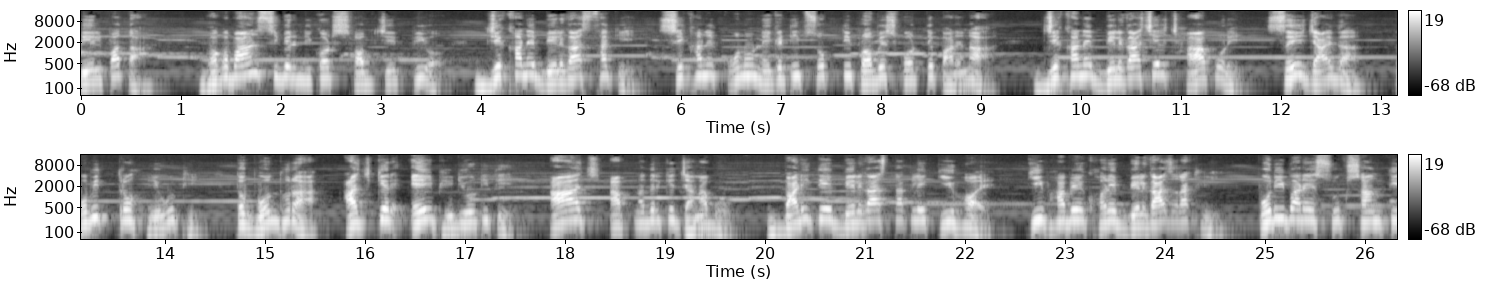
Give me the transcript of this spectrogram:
বেলপাতা ভগবান শিবের নিকট সবচেয়ে প্রিয়, যেখানে বেলগাছ থাকে, সেখানে কোনো নেগেটিভ শক্তি প্রবেশ করতে পারে না। যেখানে বেলগাছের ছায়া পড়ে সেই জায়গা পবিত্র হয়ে ওঠে। তো বন্ধুরা, আজকের এই ভিডিওটিতে আজ আপনাদেরকে জানাব, বাড়িতে বেলগাছ থাকলে কি হয়? কীভাবে ঘরে বেলগাছ রাখলে পরিবারে সুখ, শান্তি,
